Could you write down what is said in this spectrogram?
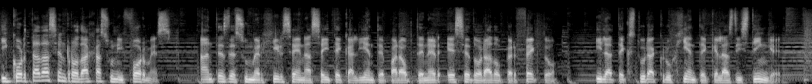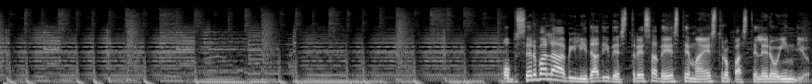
y cortadas en rodajas uniformes antes de sumergirse en aceite caliente para obtener ese dorado perfecto y la textura crujiente que las distingue. Observa la habilidad y destreza de este maestro pastelero indio.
